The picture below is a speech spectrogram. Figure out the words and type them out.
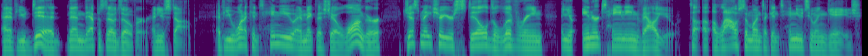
And if you did, then the episode's over and you stop. If you want to continue and make the show longer, just make sure you're still delivering and you're entertaining value to uh, allow someone to continue to engage.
